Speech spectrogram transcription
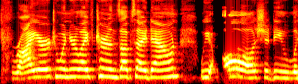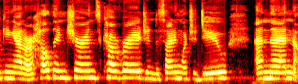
prior to when your life turns upside down, we all should be looking at our health insurance coverage and deciding what to do, and then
